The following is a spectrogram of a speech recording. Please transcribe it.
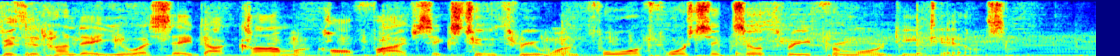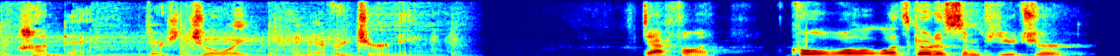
Visit HyundaiUSA.com or call 562 for more details. Hyundai, there's joy in every journey. Definitely. Cool. Well, let's go to some future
